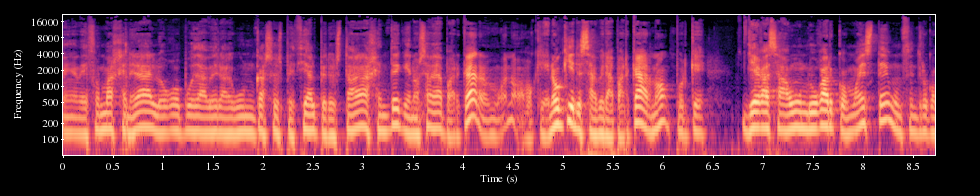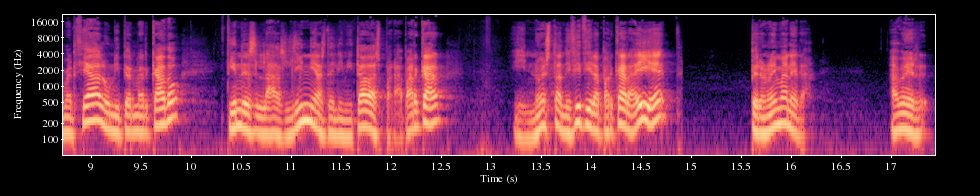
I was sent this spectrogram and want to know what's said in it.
eh, de forma general, luego puede haber algún caso especial, pero está la gente que no sabe aparcar, bueno, o que no quiere saber aparcar, ¿no? Porque llegas a un lugar como este, un centro comercial, un hipermercado, tienes las líneas delimitadas para aparcar, y no es tan difícil aparcar ahí, ¿eh? Pero no hay manera. A ver,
